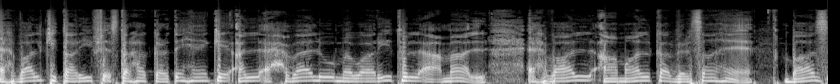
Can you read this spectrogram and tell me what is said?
احوال کی تعریف اس طرح کرتے ہیں کہ الاحوال مواریت الاعمال، احوال اعمال کا ورثہ ہیں۔ بعض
